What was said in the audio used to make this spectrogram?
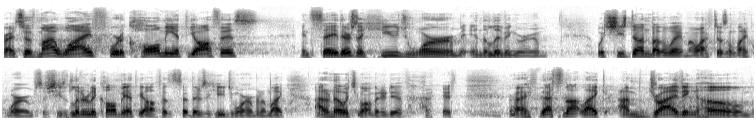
Right? So if my wife were to call me at the office and say, There's a huge worm in the living room, which she's done, by the way. My wife doesn't like worms. So she's literally called me at the office and said, There's a huge worm. And I'm like, I don't know what you want me to do about it. right? That's not like I'm driving home,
